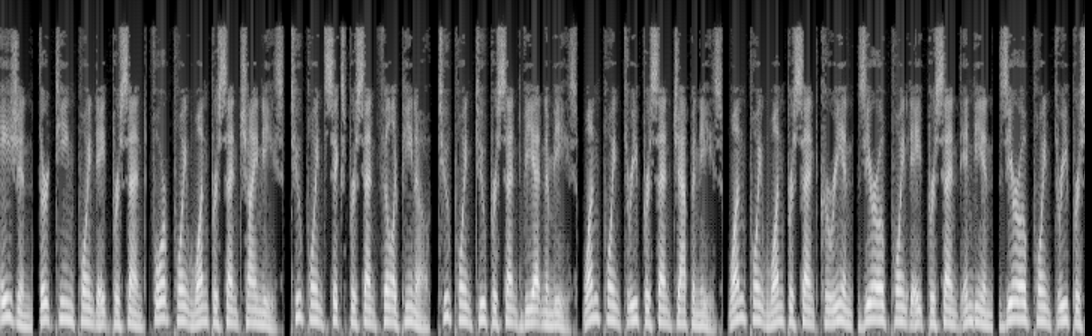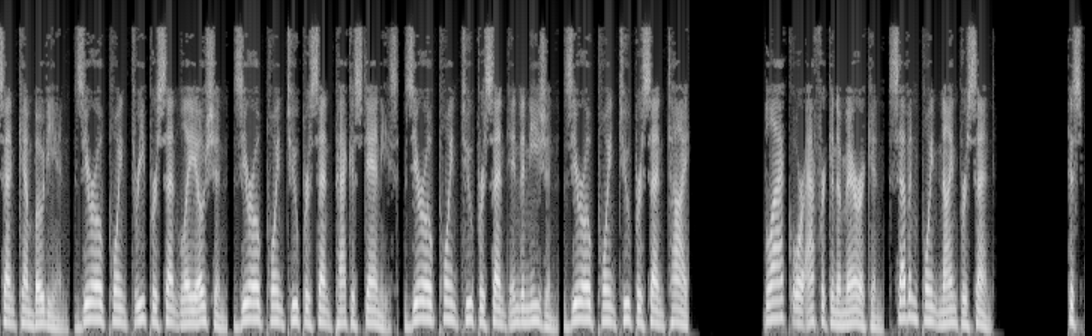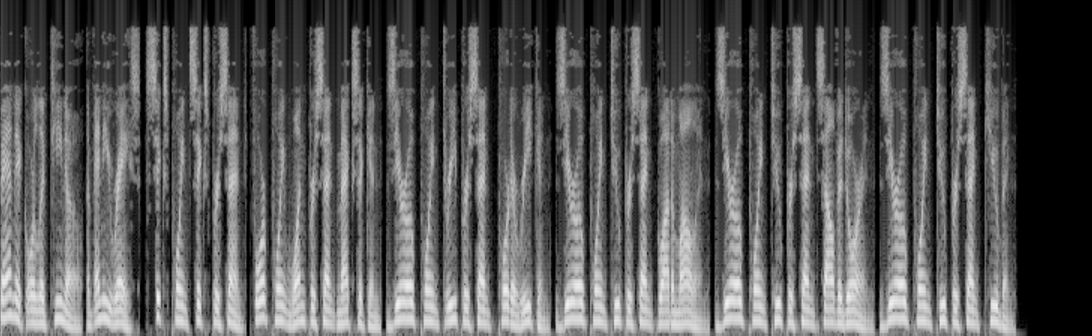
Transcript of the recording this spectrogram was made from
Asian 13.8%, 4.1% Chinese, 2.6% Filipino, 2.2% Vietnamese, 1.3% Japanese, 1.1% Korean, 0.8% Indian, 0.3% Cambodian, 0.3% Laotian, 0.2% Pakistanis, 0.2% Indonesian, 0.2% Thai Black or African American, 7.9% Hispanic or Latino of any race, 6.6%, 4.1% Mexican, 0.3% Puerto Rican, 0.2% Guatemalan, 0.2% Salvadoran, 0.2% Cuban.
